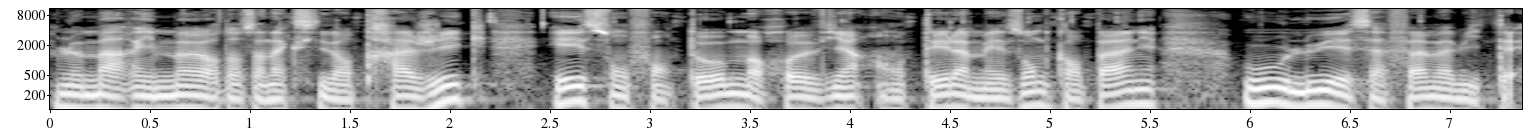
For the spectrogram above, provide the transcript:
le mari meurt dans un accident tragique et son fantôme revient hanter la maison de campagne où lui et sa femme habitaient.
